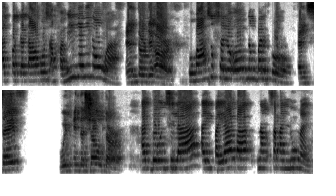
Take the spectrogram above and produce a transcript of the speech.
At pagkatapos ang pamilya ni Noah, entered the ark pumasok sa loob ng barko and safe within the shelter. at doon sila ay payapa ng, sa kanlungan.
